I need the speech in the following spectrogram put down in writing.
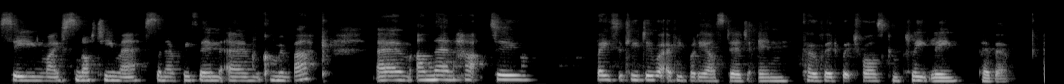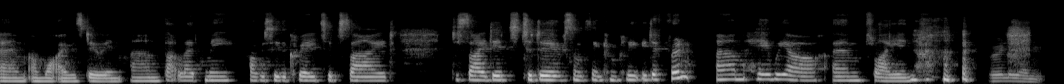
seeing my snotty mess and everything um, coming back, um, and then had to basically do what everybody else did in COVID, which was completely pivot um, on what I was doing, and that led me obviously the creative side. Decided to do something completely different. and here we are, um, flying. Brilliant.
